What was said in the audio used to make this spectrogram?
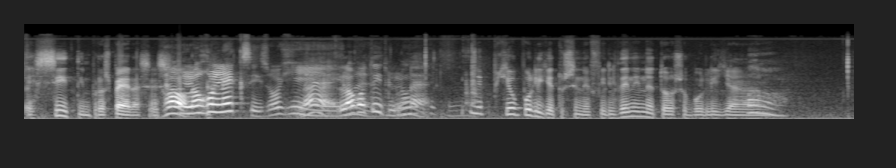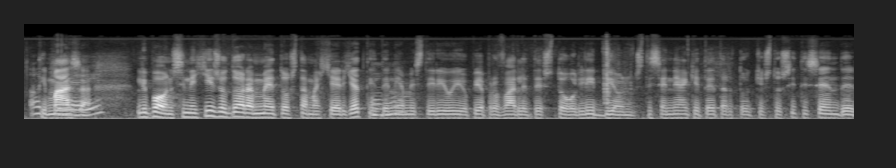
Εσύ την προσπέρασες. Εγώ. Λόγω λέξης, όχι. Ναι, λόγω τίτλου, ναι. Είναι πιο πολύ για τους σινεφίλ, δεν είναι τόσο πολύ για τη οκ. μάζα. Λοιπόν, συνεχίζω τώρα με το Στα Μαχαίρια, την ταινία Μυστηρίου, η οποία προβάλλεται στο Olympion στις 9 και 4 και στο City Center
